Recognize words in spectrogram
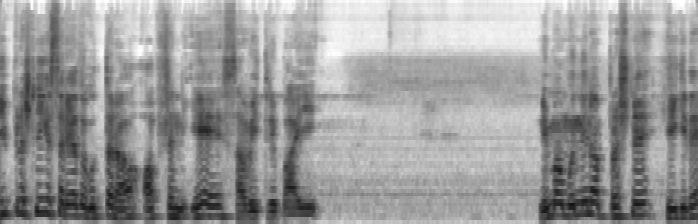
ಈ ಪ್ರಶ್ನೆಗೆ ಸರಿಯಾದ ಉತ್ತರ ಆಪ್ಷನ್ ಎ ಸಾವಿತ್ರಿಬಾಯಿ. ನಿಮ್ಮ ಮುಂದಿನ ಪ್ರಶ್ನೆ ಹೀಗಿದೆ.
